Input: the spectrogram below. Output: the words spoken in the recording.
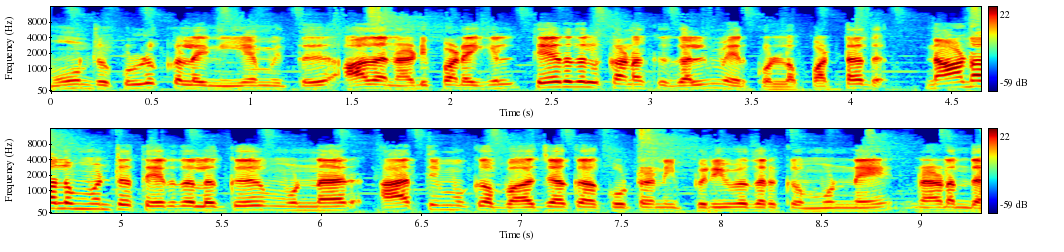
மூன்று குழுக்களை நியமித்து அதன் அடிப்படையில் தேர்தல் கணக்குகள் மேற்கொள்ளப்பட்டது. நாடாளுமன்ற தேர்தலுக்கு முன்னர் அதிமுக பாஜக கூட்டணி பிரிவதற்கு முன்னே நடந்த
